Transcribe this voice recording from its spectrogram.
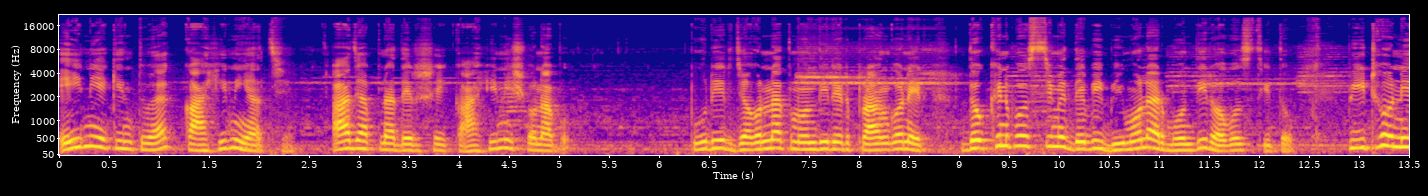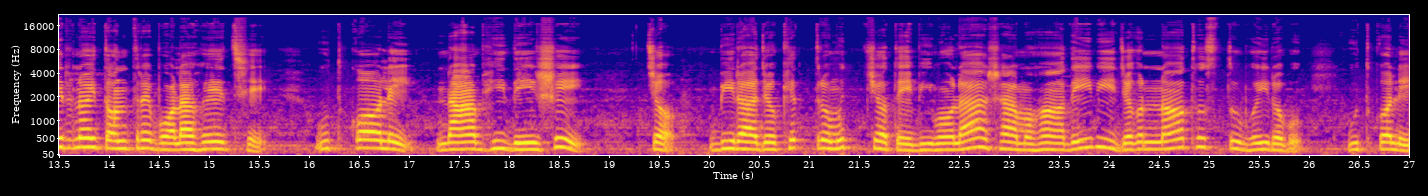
এই নিয়ে কিন্তু এক কাহিনী আছে। আজ আপনাদের সেই কাহিনী শোনাব। পুরীর জগন্নাথ মন্দিরের প্রাঙ্গণের দক্ষিণ পশ্চিমে দেবী বিমলার মন্দির অবস্থিত। পীঠ নির্ণয় তন্ত্রে বলা হয়েছে, উৎকলে নাভিদেশে চ বিরাজ ক্ষেত্রমুচ্যতে বিমলা সা মহাদেবী জগন্নাথস্তু ভৈরব। উৎকলে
